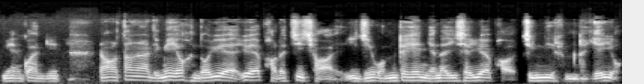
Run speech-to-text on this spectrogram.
面冠军。然后，当然里面有很多越越野跑的技巧啊，以及我们这些年的一些越野跑经历什么的也有。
